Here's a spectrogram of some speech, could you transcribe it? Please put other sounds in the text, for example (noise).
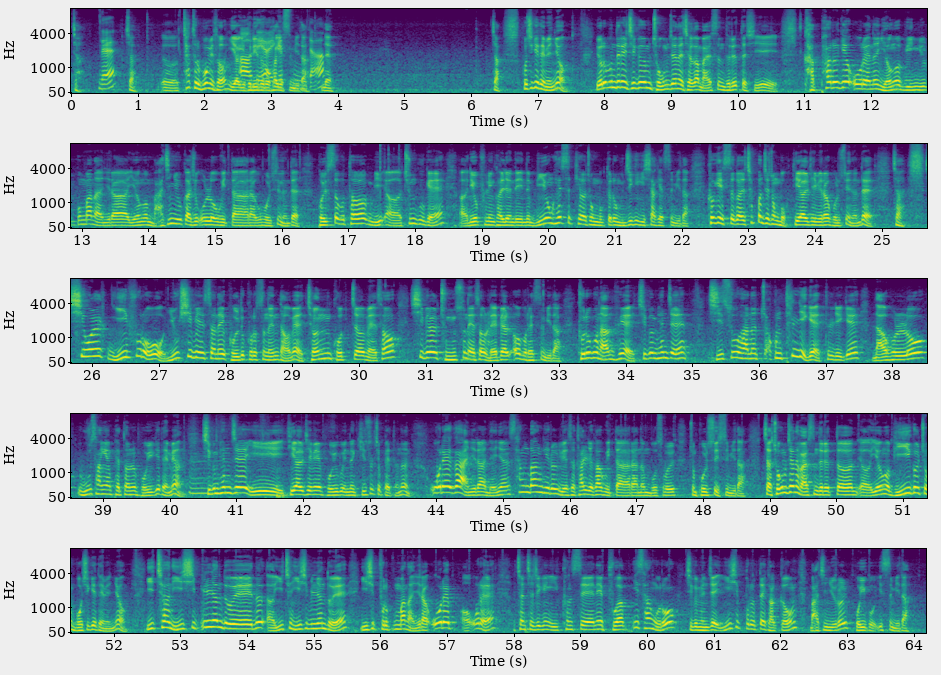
자, 네. 자 어, 차트를 보면서 이야기 아, 네, 드리도록 알겠습니다. 하겠습니다. 네. 자, 보시게 되면요. 여러분들이 지금 조금 전에 제가 말씀드렸듯이 가파르게 올해는 영업이익률뿐만 아니라 영업 마진율까지 올라오고 있다라고 볼 수 있는데 벌써부터 미, 어, 중국의 어, reopening 관련돼 있는 미용 헬스케어 종목들은 움직이기 시작했습니다. 거기에 있어가 첫 번째 종목 디알젬이라고 볼 수 있는데 자 10월 이후로 60일선의 gold cross 낸 다음에 전 고점에서 11월 중순에서 level up을 했습니다. 그러고 난 후에 지금 현재 지수와는 조금 틀리게 틀리게 나홀로 우상향 패턴을 보이게 되면 지금 현재 이 DR잼에 보이고 있는 기술적 패턴은 올해가 아니라 내년 상반기를 위해서 달려가고 있다라는 모습을 좀 볼 수 있습니다. 자, 조금 전에 말씀드렸던 어, 영업 이익을 좀 보시게 되면요. 2021년도에는 어, 2021년도에 20%뿐만 아니라 올해 어, 올해 전체적인 이 컨센의 부합 이상으로 지금 현재 20%대 가까운 마진율을 보이고 있습니다.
